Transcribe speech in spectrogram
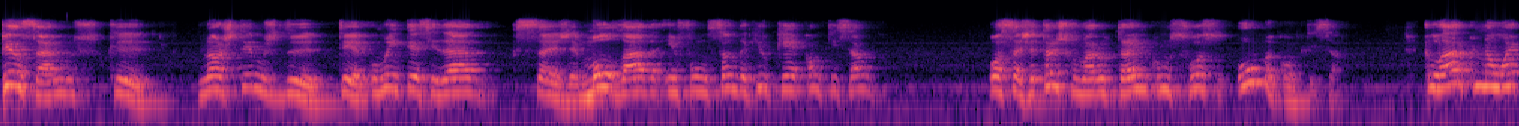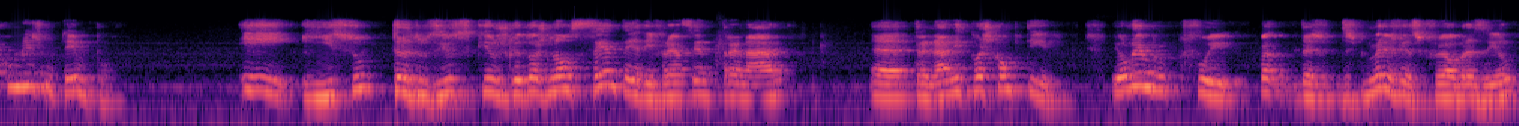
pensarmos que nós temos de ter uma intensidade que seja moldada em função daquilo que é a competição. Ou seja, transformar o treino como se fosse uma competição. Claro que não é com o mesmo tempo. E, e isso traduziu-se que os jogadores não sentem a diferença entre treinar, uh, treinar e depois competir. Eu lembro que fui, das, das primeiras vezes que fui ao Brasil,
